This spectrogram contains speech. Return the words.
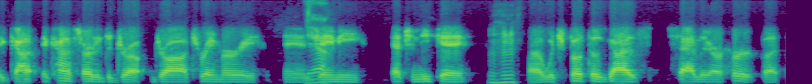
it got it kind of started to draw draw Trey Murray and Yeah. Jaime Echenique, hmm uh, which both those guys sadly are hurt but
